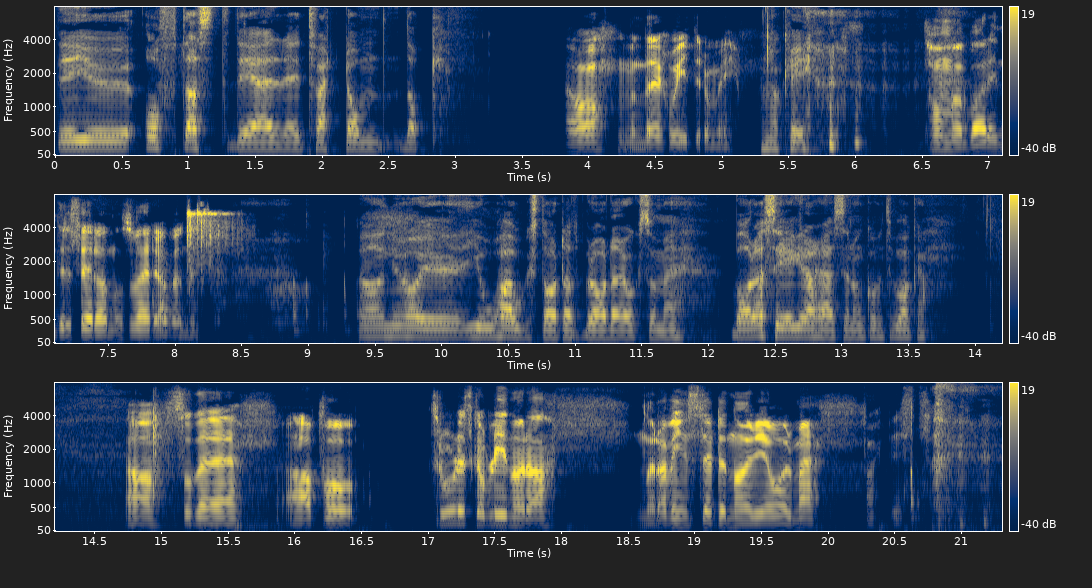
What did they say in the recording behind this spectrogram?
det är ju oftast det är tvärtom dock. Ja, men det skiter de i. Okej. De är bara intresserade om Sverige har vunnit. Ja, nu har ju Johaug startat bra där också med bara segrar här sen hon kom tillbaka. Ja, så det, ja, på, tror det ska bli några, några vinster till Norge i år med faktiskt.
